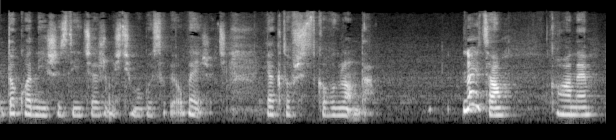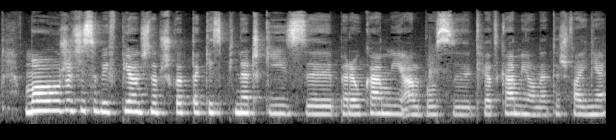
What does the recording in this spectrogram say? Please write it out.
dokładniejsze zdjęcia, żebyście mogły sobie obejrzeć, jak to wszystko wygląda. No i co, kochane? Możecie sobie wpiąć na przykład takie spineczki z perełkami albo z kwiatkami, one też fajnie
